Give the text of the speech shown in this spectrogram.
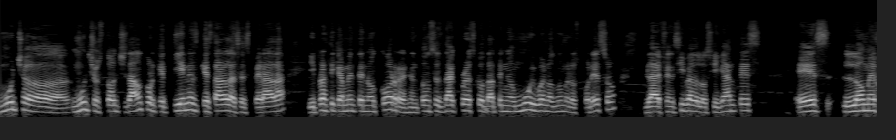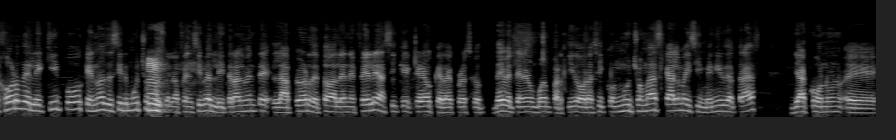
muchos touchdowns porque tienes que estar a la desesperada y prácticamente no corres. Entonces, Dak Prescott ha tenido muy buenos números por eso. La defensiva de los gigantes es lo mejor del equipo, que no es decir mucho, porque mm. la ofensiva es literalmente la peor de toda la NFL, así que creo que Dak Prescott debe tener un buen partido, ahora sí, con mucho más calma y sin venir de atrás, ya con un, eh,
